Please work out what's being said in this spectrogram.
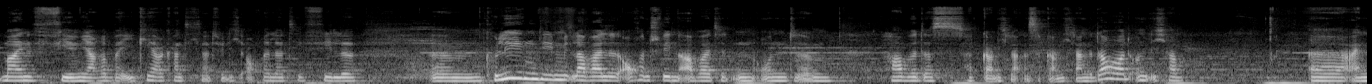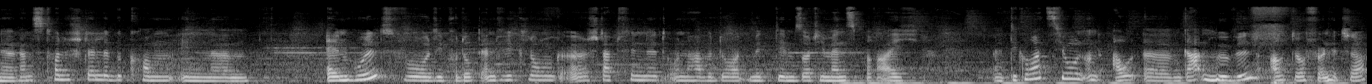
meine vielen Jahre bei IKEA kannte ich natürlich auch relativ viele ähm, Kollegen, die mittlerweile auch in Schweden arbeiteten und ähm, habe das hat gar nicht lang, es hat gar nicht lange gedauert und ich habe äh, eine ganz tolle Stelle bekommen in ähm, Elmhult, wo die Produktentwicklung äh, stattfindet und habe dort mit dem Sortimentsbereich äh, Dekoration und Out, äh, Gartenmöbel, Outdoor Furniture,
